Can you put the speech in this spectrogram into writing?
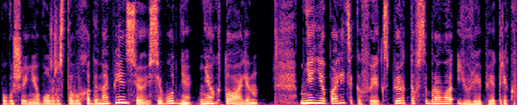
повышения возраста выхода на пенсию сегодня не актуален. Мнение политиков и экспертов собрала Юлия Петрик.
